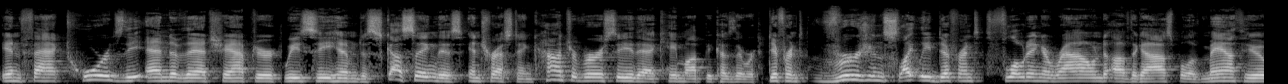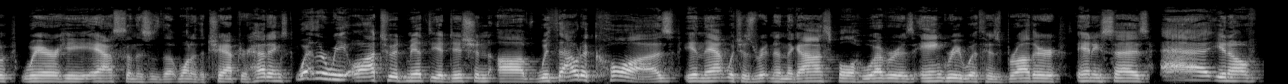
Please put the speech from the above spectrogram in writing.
In fact, towards the end of that chapter, we see him discussing this interesting controversy that came up because there were different versions, slightly different, floating around of the Gospel of Matthew, where he asks, and this is the, one of the chapter headings, whether we ought to admit the addition of of without a cause in that which is written in the gospel, whoever is angry with his brother. And he says, ah, you know,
